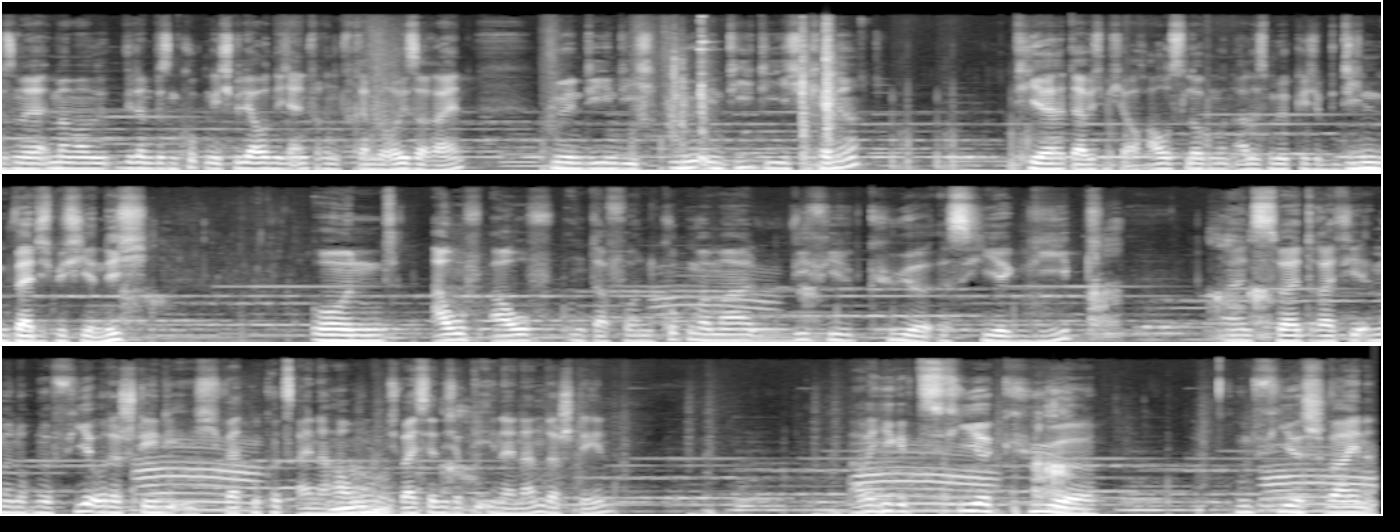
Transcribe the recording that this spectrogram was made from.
Müssen wir ja immer mal wieder ein bisschen gucken. Ich will ja auch nicht einfach in fremde Häuser rein. Nur in die, in die ich, nur in die, die ich kenne. Hier darf ich mich auch ausloggen und alles mögliche. Bedienen werde ich mich hier nicht. Und auf, auf und davon. Gucken wir mal, wie viele Kühe es hier gibt. Eins, zwei, drei, vier, immer noch nur vier. Oder stehen die... Ich werde mir kurz eine hauen. Ich weiß ja nicht, ob die ineinander stehen. Aber hier gibt es vier Kühe. Und vier Schweine.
